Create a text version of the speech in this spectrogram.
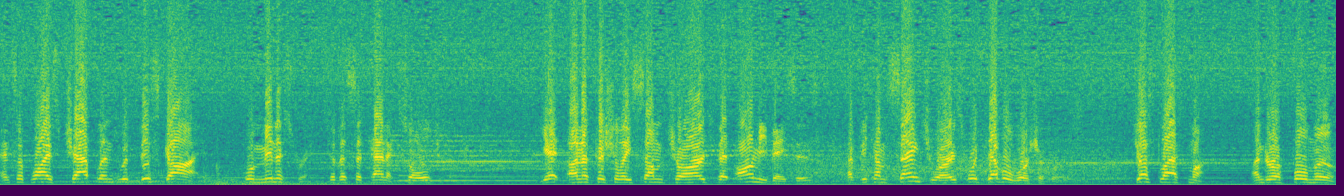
and supplies chaplains with this guide for ministering to the satanic soldier. Yet unofficially some charge that Army bases have become sanctuaries for devil worshippers. Just last month, under a full moon,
